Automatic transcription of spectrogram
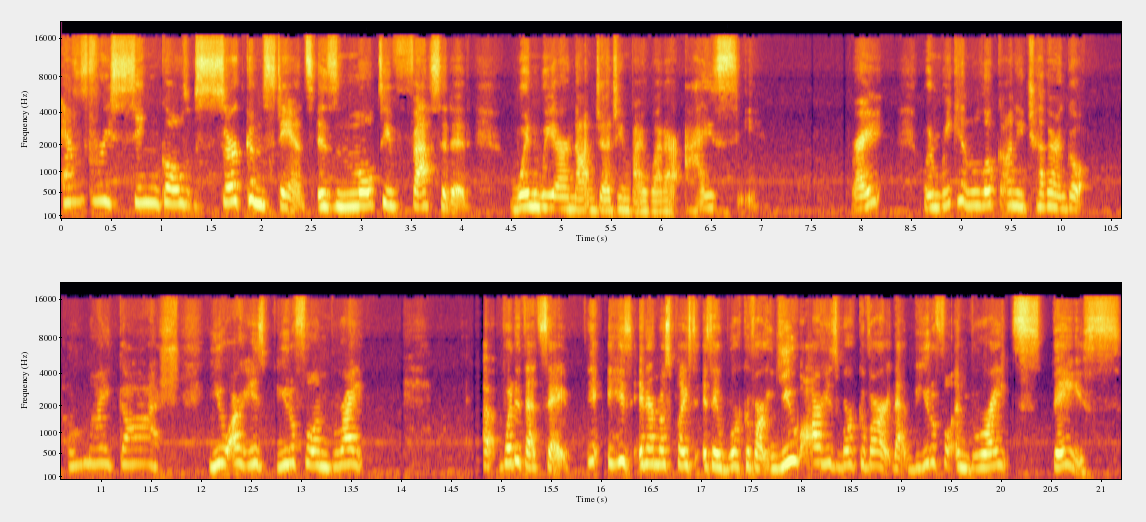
every single circumstance is multifaceted when we are not judging by what our eyes see, right? When we can look on each other and go, oh my gosh, you are his beautiful and bright. Uh, what did that say? His innermost place is a work of art. You are his work of art, that beautiful and bright space,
